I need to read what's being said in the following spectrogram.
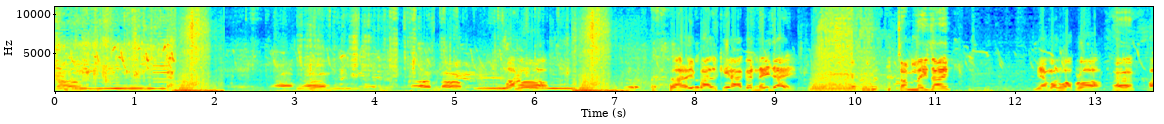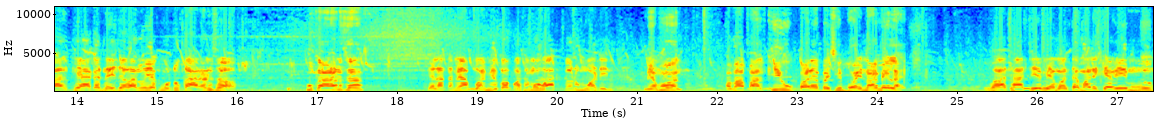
નામ રામ નામ રામ નામ મારો. અરે પાલખી આગળ નહીં જાય. ચમ નહીં જાય? મહેમાન વાપરો. હા. પાલખી આગળ નહીં જવાનું એક મોટું કારણ છે. શું કારણ છે? પેલા તમે આ ભય મેકો પછી હું વાત કરું મોડીને. મહેમાન હવે આ પાલખી ઉપાડે પછી ભય ના મેલાય. વાત સાચી મહેમાન તમારે કેવી હું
